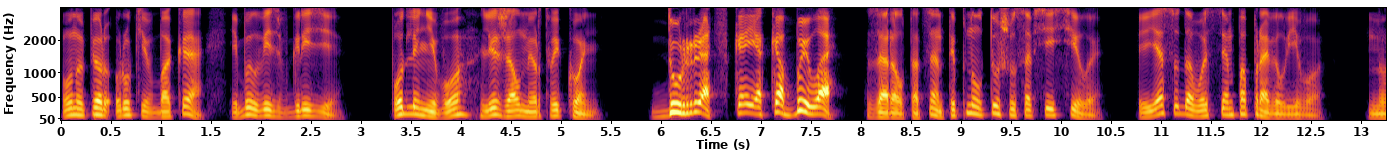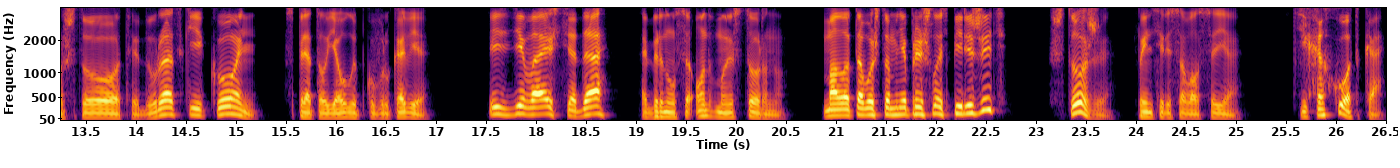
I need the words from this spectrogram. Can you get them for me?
Он упер руки в бока и был весь в грязи. Подле него лежал мертвый конь. «Дурацкая кобыла!» — заорал Тацент и пнул тушу со всей силы. И я с удовольствием поправил его. «Ну что ты, дурацкий конь!» — спрятал я улыбку в рукаве. «Издеваешься, да?» — обернулся он в мою сторону. «Мало того, что мне пришлось пережить?» «Что же?» — поинтересовался я. «Тихоходка!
